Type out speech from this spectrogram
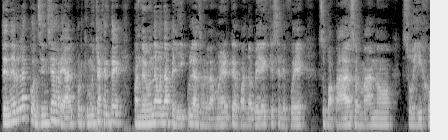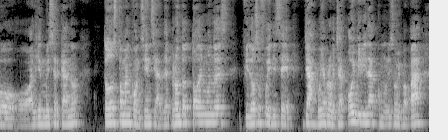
tener la conciencia real, porque mucha gente cuando ve una buena película sobre la muerte o cuando ve que se le fue su papá, su hermano, su hijo o alguien muy cercano, todos toman conciencia. De pronto todo el mundo es filósofo y dice, ya, voy a aprovechar hoy mi vida como lo hizo mi papá,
